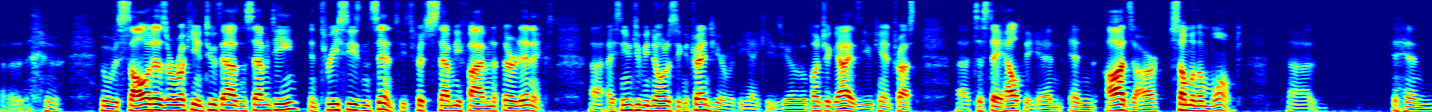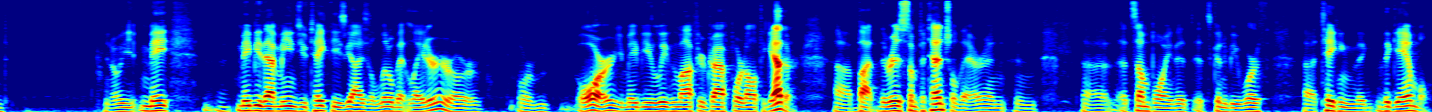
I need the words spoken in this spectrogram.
uh, who was solid as a rookie in 2017. In three seasons since, he's pitched 75 and a third innings. Uh, I seem to be noticing a trend here with the Yankees. You have a bunch of guys that you can't trust uh, to stay healthy, and and odds are some of them won't. and you know, you may maybe that means you take these guys a little bit later, or or or you maybe you leave them off your draft board altogether. Uh, but there is some potential there, and and uh, at some point it, it's going to be worth uh, taking the the gamble.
